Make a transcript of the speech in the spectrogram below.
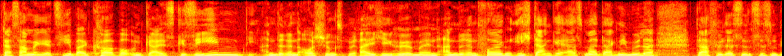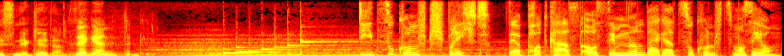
Das haben wir jetzt hier bei Körper und Geist gesehen. Die anderen Ausstellungsbereiche hören wir in anderen Folgen. Ich danke erstmal Dagny Müller dafür, dass Sie uns das ein bisschen erklärt haben. Sehr gerne, danke. Die Zukunft spricht. Der Podcast aus dem Nürnberger Zukunftsmuseum.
